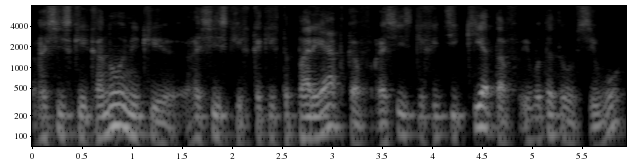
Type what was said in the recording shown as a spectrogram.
российской экономики, российских каких-то порядков, российских этикетов и вот этого всего.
